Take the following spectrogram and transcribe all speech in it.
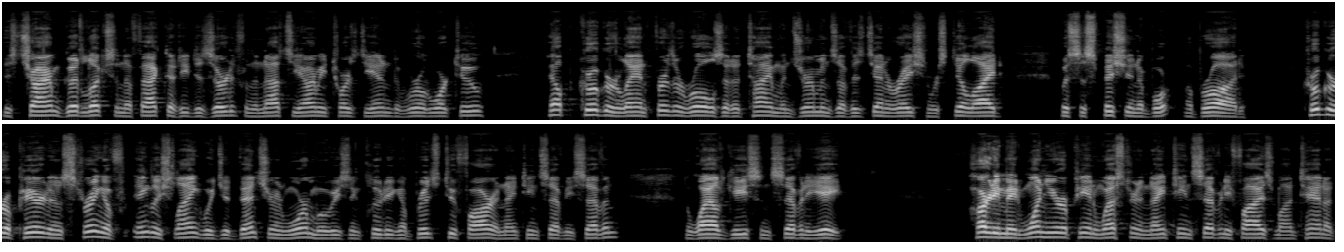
His charm, good looks, and the fact that he deserted from the Nazi army towards the end of World War II helped Kruger land further roles at a time when Germans of his generation were still eyed with suspicion abroad. Kruger appeared in a string of English language adventure and war movies, including A Bridge Too Far in 1977, The Wild Geese in 78. Hardy made one European Western in 1975's Montana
